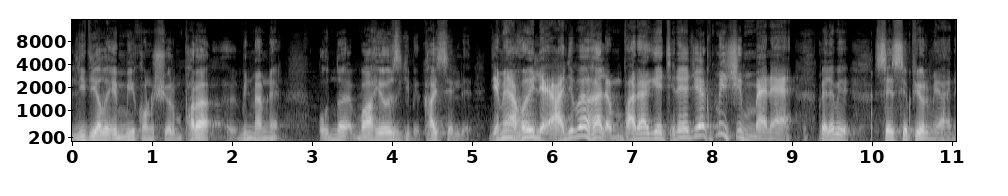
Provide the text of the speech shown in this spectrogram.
Lidyalı emmiyi konuşuyorum. Para e, bilmem ne. Onun da Vahiy Öz gibi Kayserili. Demek öyle hadi bakalım para getirecekmişim bana. Böyle bir ses yapıyorum yani.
